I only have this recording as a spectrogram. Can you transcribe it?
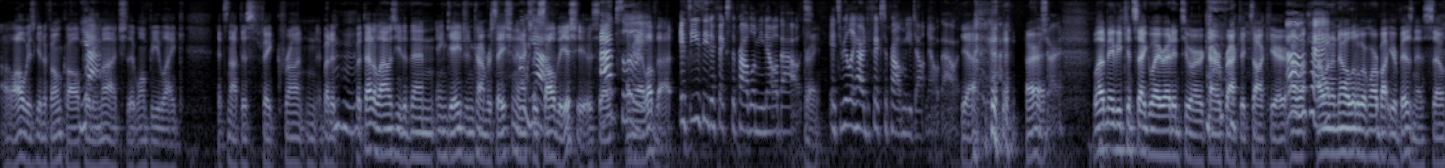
I'll always get a phone call pretty Yeah. much. That won't be like it's not this fake front and but it Mhm. but that allows you to then engage in conversation and Oh, actually yeah. solve the issue. So I mean I love that. It's easy to fix the problem you know about. Right. It's really hard to fix a problem you don't know about. Yeah. Yeah, All For sure. well, that maybe can segue right into our chiropractic talk here. Oh, I, wa- okay. I want to know a little bit more about your business. So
